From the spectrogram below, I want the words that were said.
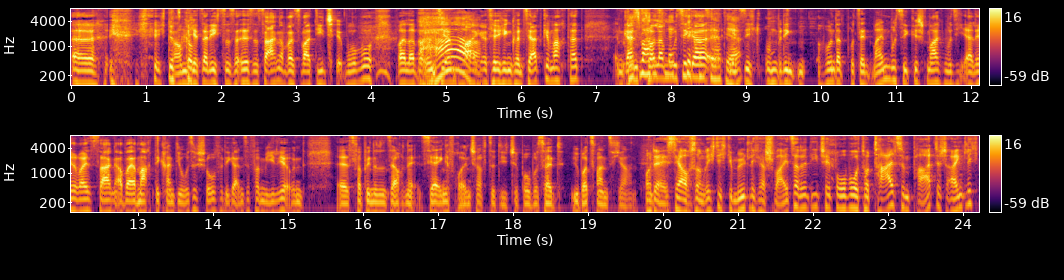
Äh, ich, ich traue mich jetzt ja nicht zu, zu, sagen, aber es war DJ Bobo, weil er bei Aha. uns hier im Park natürlich ein Konzert gemacht hat. Ein ganz toller Musiker, Konzert, ja. jetzt nicht unbedingt 100% mein Musikgeschmack, muss ich ehrlicherweise sagen, aber er macht eine grandiose Show für die ganze Familie und äh, es verbindet uns ja auch eine sehr enge Freundschaft zu DJ Bobo seit über 20 Jahren. Und er ist ja auch so ein richtig gemütlicher Schweizer, der DJ Bobo, total sympathisch eigentlich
